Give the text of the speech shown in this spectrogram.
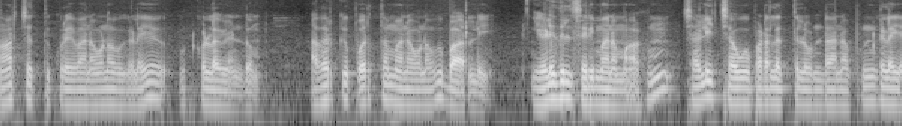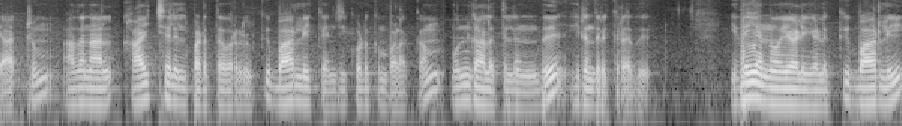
நார்ச்சத்து குறைவான உணவுகளை உட்கொள்ள வேண்டும். அதற்கு பொருத்தமான உணவு பார்லி. எளிதில் செரிமானமாகும். சளி சவ்வு படலத்தில் உண்டான புண்களை ஆற்றும். அதனால் காய்ச்சலில் படுத்தவர்களுக்கு பார்லி கஞ்சி கொடுக்கும் பழக்கம் முன்காலத்திலிருந்து இருந்திருக்கிறது. இதய நோயாளிகளுக்கு பார்லி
